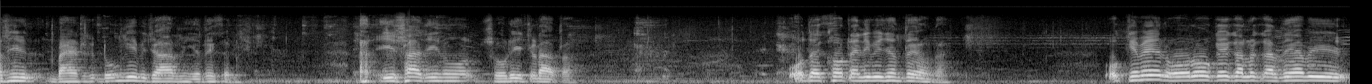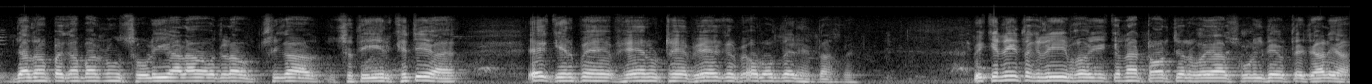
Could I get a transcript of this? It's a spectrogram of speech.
ਅਸੀਂ ਬੈਠ ਕੇ ਡੂੰਘੀ ਵਿਚਾਰ ਨਹੀਂ ਇਹਦੇ ਕਰੀ। ਈਸਾ ਜੀ ਨੂੰ ਛੋੜੀ ਚੜਾਤਾ ਉਹ ਦੇਖੋ ਟੈਲੀਵਿਜ਼ਨ ਤੇ ਆਉਂਦਾ। ਉਹ ਕਿਵੇਂ ਰੋ ਰੋ ਕੇ ਗੱਲ ਕਰਦੇ ਆ ਵੀ ਜਦੋਂ ਪੈਗੰਬਰ ਨੂੰ ਸੋਲੀ ਵਾਲਾ ਉਹ ਜਿਹੜਾ ਸੀਗਾ ਸਤੀਰ ਖਿੱਚਿਆ ਇਹ ਗਿਰ ਪਏ, ਫੇਰ ਉੱਠੇ, ਫੇਰ ਗਿਰ ਪਏ, ਉਹ ਰੋਂਦੇ ਨੇ ਦੱਸਦੇ। ਵੀ ਕਿੰਨੀ ਤਕਲੀਫ ਹੋਈ, ਕਿੰਨਾ ਟੌਰਚਰ ਹੋਇਆ, ਸੂਲੀ ਦੇ ਉੱਤੇ ਚੜਿਆ।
